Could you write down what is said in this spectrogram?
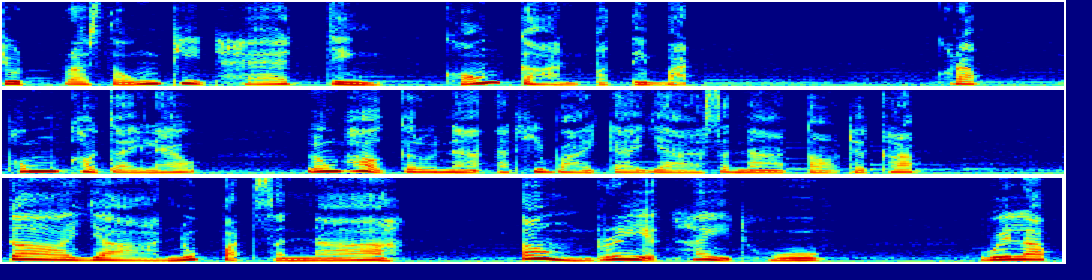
จุดประสงค์ที่แท้จริงของการปฏิบัติ ครับ ผมเข้าใจแล้วหลวงพ่อกรุณาอธิบายกายาสนาต่อเถอะครับ กายานุปัสสนา ต้องเรียกให้ถูก เวลาไป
